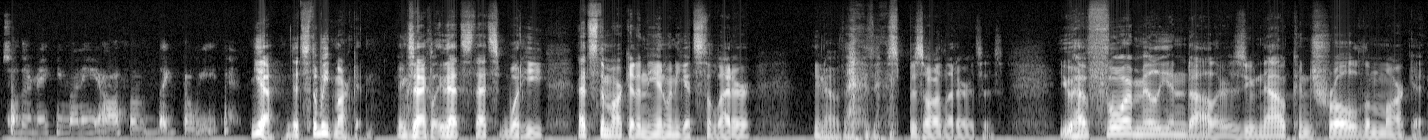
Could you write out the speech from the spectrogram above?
So they're making money off of like the wheat. Yeah, it's the wheat market. Exactly. That's that's what he. That's the market in the end when he gets the letter. You know, this bizarre letter. It says, "You have four million dollars. You now control the market,"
